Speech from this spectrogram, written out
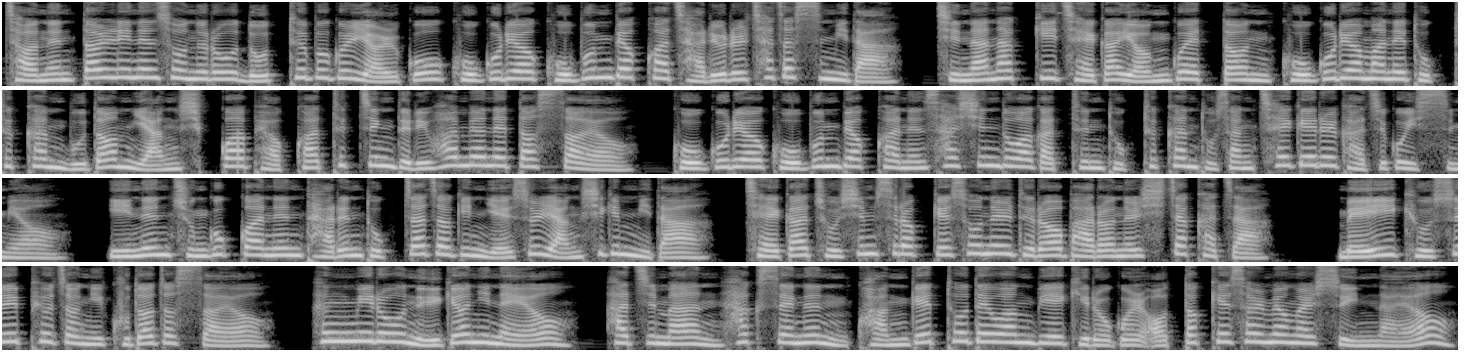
저는 떨리는 손으로 노트북을 열고 고구려 고분벽화 자료를 찾았습니다. 지난 학기 제가 연구했던 고구려만의 독특한 무덤 양식과 벽화 특징들이 화면에 떴어요. 고구려 고분 벽화는 사신도와 같은 독특한 도상 체계를 가지고 있으며 이는 중국과는 다른 독자적인 예술 양식입니다. 제가 조심스럽게 손을 들어 발언을 시작하자 메이 교수의 표정이 굳어졌어요. 흥미로운 의견이네요. 하지만 학생은 광개토대왕비의 기록을 어떻게 설명할 수 있나요?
